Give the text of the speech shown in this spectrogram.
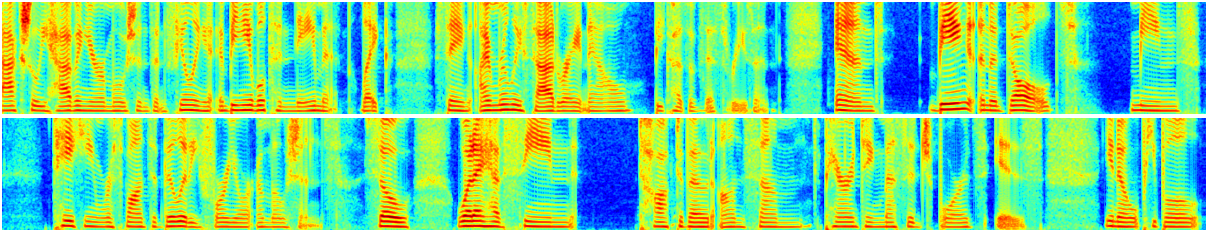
actually having your emotions and feeling it and being able to name it, like saying, I'm really sad right now because of this reason. And being an adult means taking responsibility for your emotions. So, what I have seen talked about on some parenting message boards is, you know, people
